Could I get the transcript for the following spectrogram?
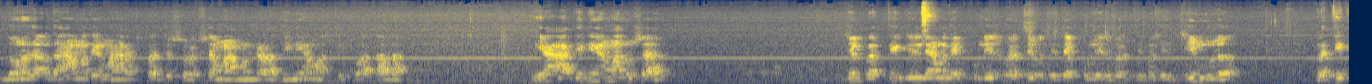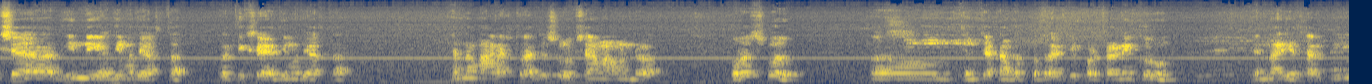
दोन हजार दहामध्ये महाराष्ट्र राज्य सुरक्षा महामंडळ अधिनियम अस्तित्वात आला. या अधिनियमानुसार जे प्रत्येक जिल्ह्यामध्ये पोलीस भरती होते त्या पोलीस भरतीमध्ये जी मुलं प्रतीक्षाधीन यादीमध्ये असतात प्रतीक्षा यादीमध्ये असतात त्यांना महाराष्ट्र राज्य सुरक्षा महामंडळ परस्पर त्यांच्या कागदपत्राची पडताळणी करून त्यांना एस आर पी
